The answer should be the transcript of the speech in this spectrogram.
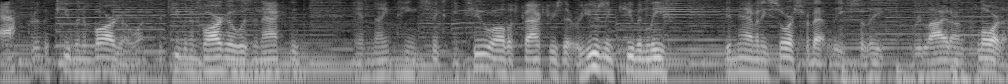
after the Cuban embargo. Once the Cuban embargo was enacted in 1962, all the factories that were using Cuban leaf didn't have any source for that leaf, so they relied on Florida.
